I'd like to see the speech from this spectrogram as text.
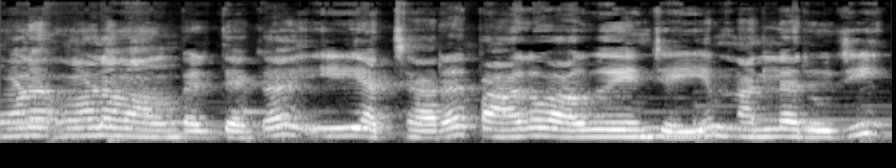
ഓണ ഓണമാകുമ്പോഴത്തേക്ക് ഈ അച്ചാറ് പാകമാവുകയും ചെയ്യും. നല്ല രുചി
